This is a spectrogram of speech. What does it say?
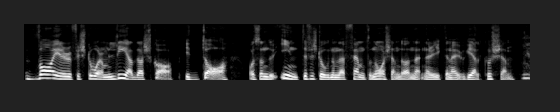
vad är det du förstår om ledarskap idag och som du inte förstod de där 15 år sedan då, när, när du gick den här UGL-kursen? Ja.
